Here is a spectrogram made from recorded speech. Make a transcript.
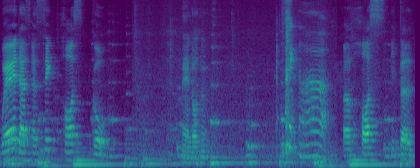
Where does a sick horse go? Man, Donald. Sick lah. A hospital.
